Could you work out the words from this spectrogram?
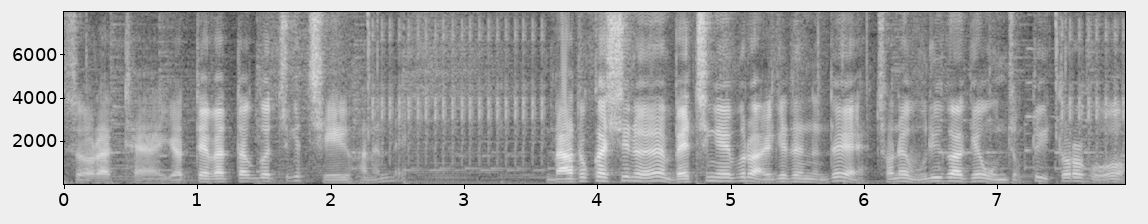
소라타 여태 봤던 것 중에 제일 화났네 마도카 씨는 매칭 앱으로 알게 됐는데 전에 우리 가게에 온 적도 있더라고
